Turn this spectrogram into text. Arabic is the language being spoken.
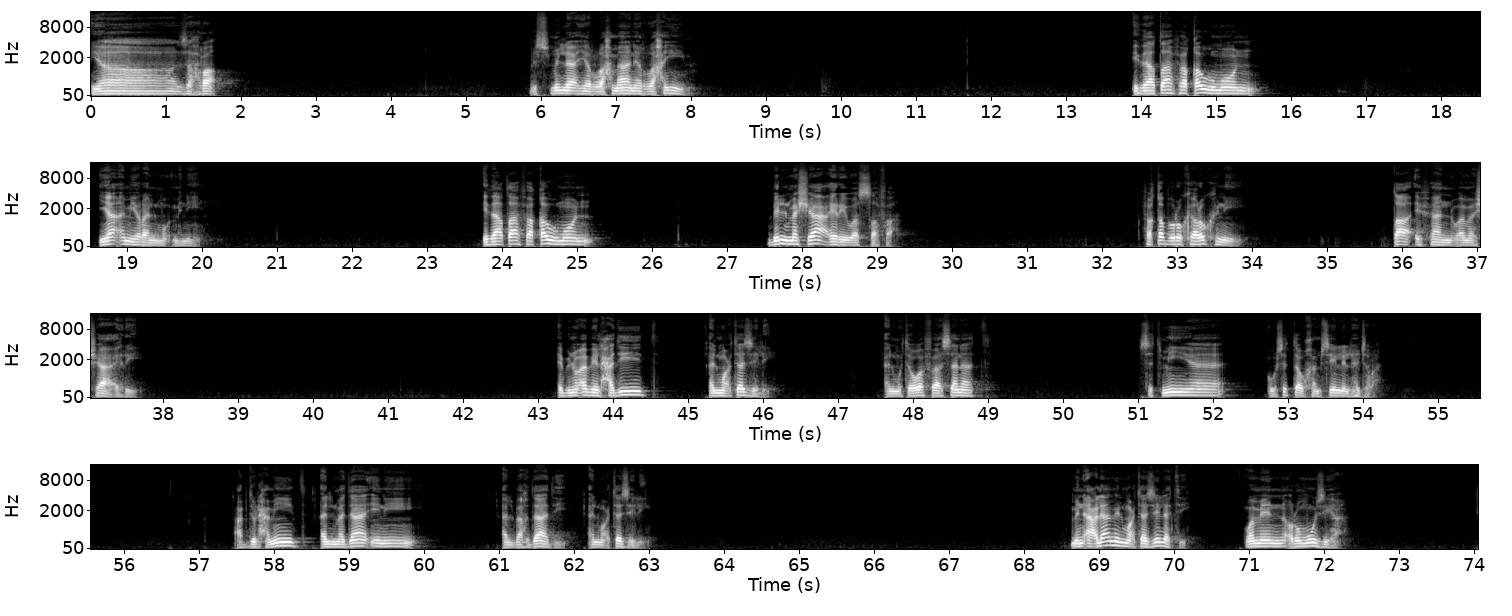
يا زهراء. بسم الله الرحمن الرحيم. إذا طاف قوم يا أمير المؤمنين. إذا طاف قوم بالمشاعر والصفا. فقبرك ركني طائفا ومشاعري. ابن أبي الحديد المعتزلي المتوفى سنة 656 للهجرة. عبد الحميد المدائني البغدادي. المعتزلي. من أعلام المعتزلة ومن رموزها.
